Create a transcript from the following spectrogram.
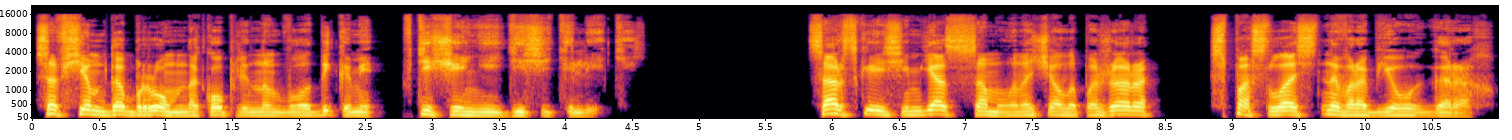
со всем добром, накопленным владыками в течение десятилетий. Царская семья с самого начала пожара спаслась на Воробьевых горах.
